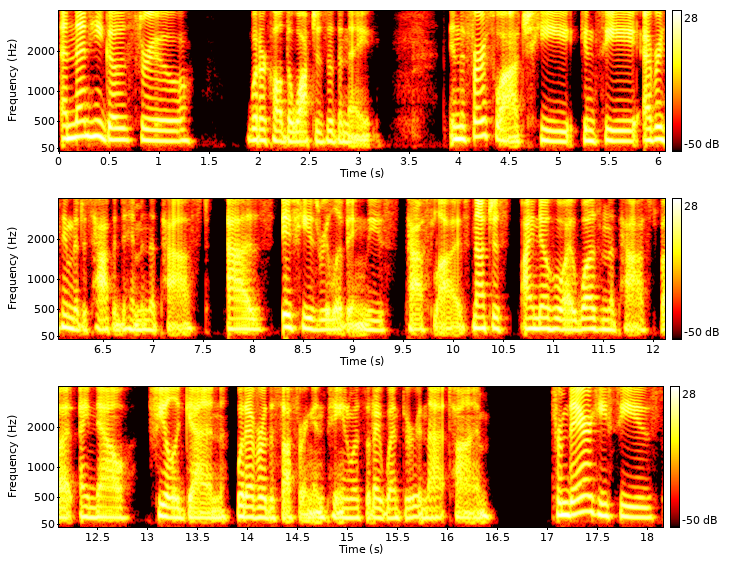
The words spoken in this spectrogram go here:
And then he goes through what are called the watches of the night. In the first watch, he can see everything that has happened to him in the past as if he's reliving these past lives. Not just, I know who I was in the past, but I now feel again whatever the suffering and pain was that I went through in that time. From there, he sees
